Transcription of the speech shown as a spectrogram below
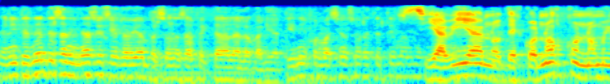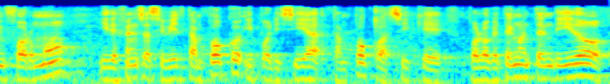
El intendente San Ignacio decía que habían personas afectadas en la localidad. ¿Tiene información sobre este tema? Si había, no desconozco, no me informó y Defensa Civil tampoco y Policía tampoco. Así que, por lo que tengo entendido,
